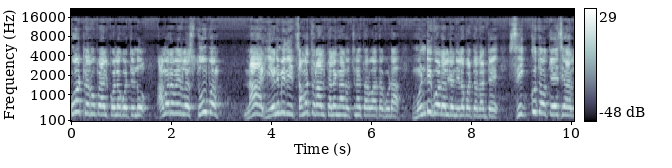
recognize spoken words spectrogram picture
కోట్ల రూపాయలు కొల్లగొట్టిండు. అమరవీరుల స్తూపం నా ఎనిమిది సంవత్సరాలు తెలంగాణ వచ్చిన తర్వాత కూడా మొండి గోడలుగా నిలబడ్డదంటే సిగ్గుతో కేసీఆర్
